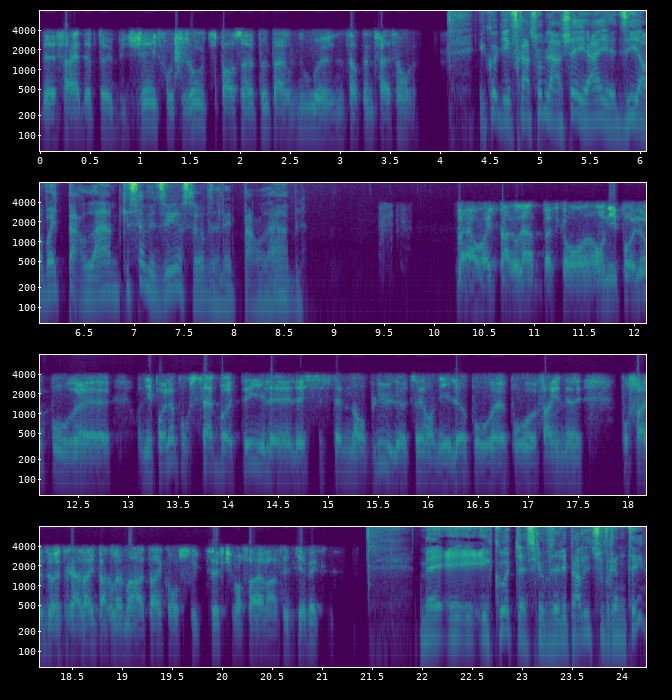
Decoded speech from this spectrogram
de faire adopter un budget. Il faut toujours que tu passes un peu par nous euh, d'une certaine façon. Écoute, il François Blanchet hier, il a dit on va être parlable. Qu'est-ce que ça veut dire, ça? Vous allez être parlable? Ben, on va être parlable parce qu'on n'est pas là pour euh, on n'est pas là pour saboter le, système non plus. Là, on est là pour, euh, pour faire une pour faire un travail parlementaire constructif qui va faire avancer le Québec. Mais écoute, est-ce que vous allez parler de souveraineté?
